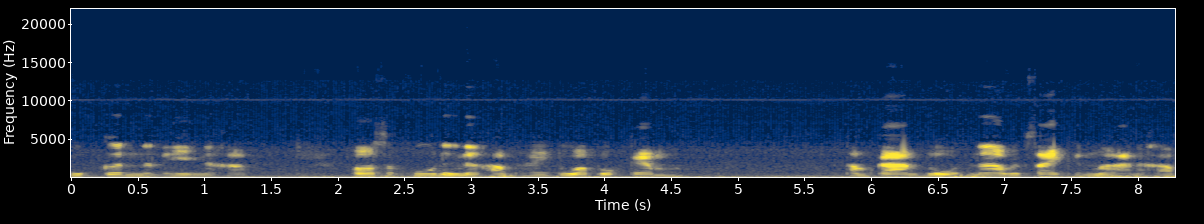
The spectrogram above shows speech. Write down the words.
Google นั่นเองนะครับ พอสักครู่หนึ่งนะครับ ให้ตัวโปรแกรมทำการโหลดหน้าเว็บไซต์ขึ้นมานะครับ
